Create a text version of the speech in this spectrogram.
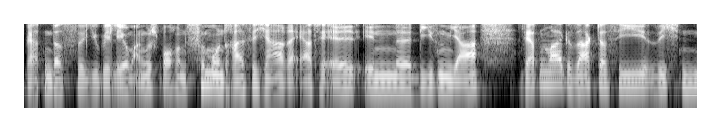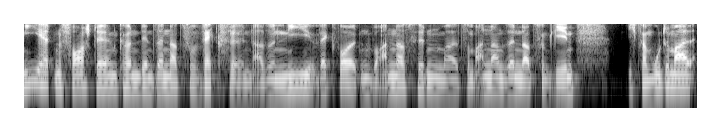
Wir hatten das äh, Jubiläum angesprochen, 35 Jahre RTL in diesem Jahr. Sie hatten mal gesagt, dass Sie sich nie hätten vorstellen können, den Sender zu wechseln. Also nie weg wollten, woanders hin, mal zum anderen Sender zu gehen. Ich vermute mal,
